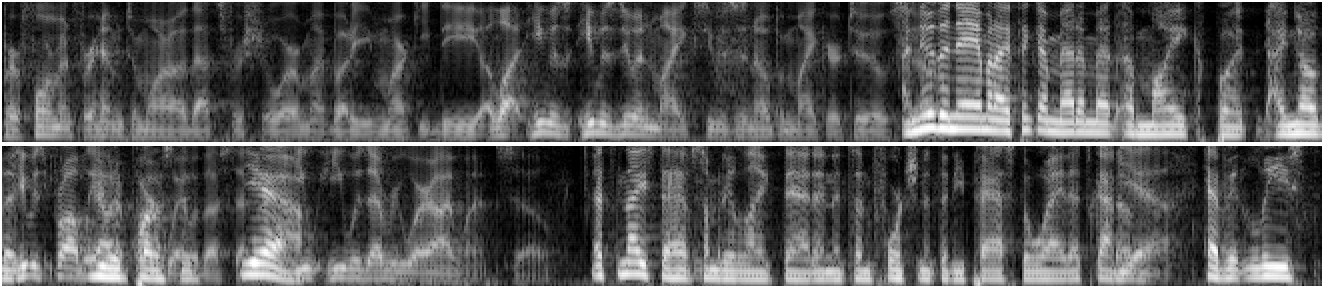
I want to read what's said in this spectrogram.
performing for him tomorrow. That's for sure. My buddy Marky D. A lot. He was he was doing mics. He was an open micer too. I knew the name, and I think I met him at a mic, but I know that He was probably out of Parkway with us. That Yeah. He, he was everywhere I went. So that's nice to have somebody like that, and it's unfortunate that he passed away. That's got to Yeah. have at least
